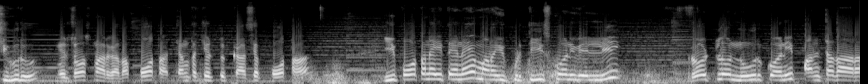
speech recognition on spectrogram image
చిగురు. మీరు చూస్తున్నారు కదా? పూత. చింత చెట్టుకు కాసే పూత. ఈ పూతనైతేనే మనం ఇప్పుడు తీసుకొని వెళ్ళి రోట్లో నూరుకొని పంచదార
